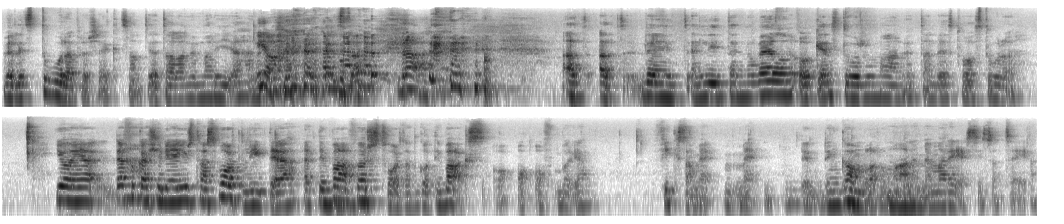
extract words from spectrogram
väldigt stora projekt samtidigt. Jag talar med Maria här nu. Ja, bra. Att, att det är inte en liten novell och en stor roman utan det är två stora. Jo, ja, därför kanske det just har svårt lite, att det var först svårt att gå tillbaks och, och, och börja fixa med, med den, den gamla romanen med Maresi så att säga.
